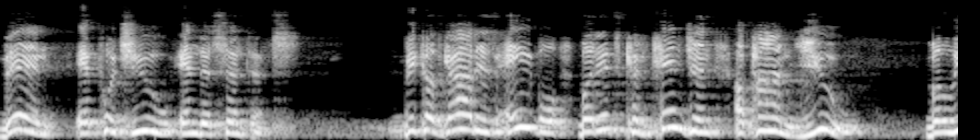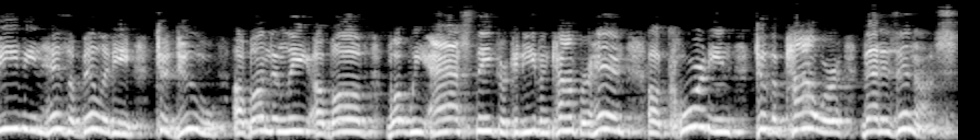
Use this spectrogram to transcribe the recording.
then it puts you in this sentence. Because God is able, but it's contingent upon you believing his ability to do abundantly above what we ask, think, or can even comprehend according to the power that is in us.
